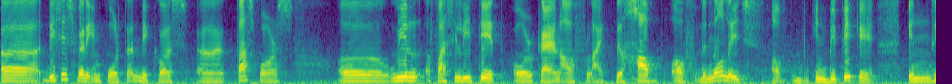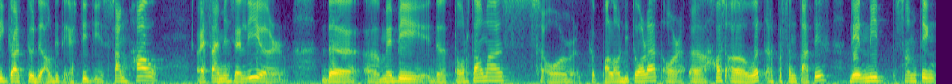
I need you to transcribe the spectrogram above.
Uh, this is very important because uh, task force uh, will facilitate or kind of like the hub of the knowledge of in BPK in regard to the auditing SDGs. Somehow, as I mentioned earlier, the uh, maybe the Tortamas or Kepala Auditorat or uh, host, uh, what representative they need something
